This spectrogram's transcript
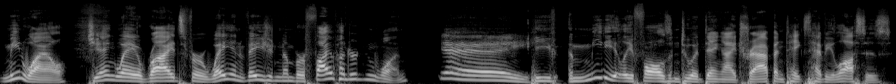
Meanwhile, Jiang Wei rides for Wei invasion number 501 Yay! He immediately falls into a Deng Ai trap and takes heavy losses,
